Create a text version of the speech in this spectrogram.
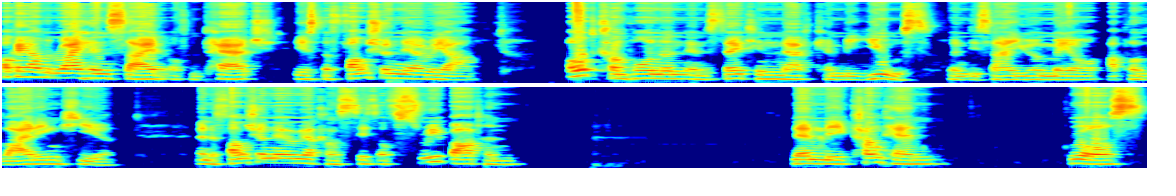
Okay, on the right hand side of the page is the function area the component and setting that can be used when design your mail are providing here. And the function area consists of three buttons, namely content, rows,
